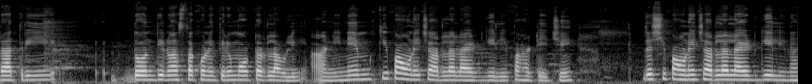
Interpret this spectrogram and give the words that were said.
रात्री दोन तीन वाजता कोणीतरी मोटर लावली आणि नेमकी पावणे चारला लाइट गेली पहाटेची. जशी पावणे चारला लाइट गेली ना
